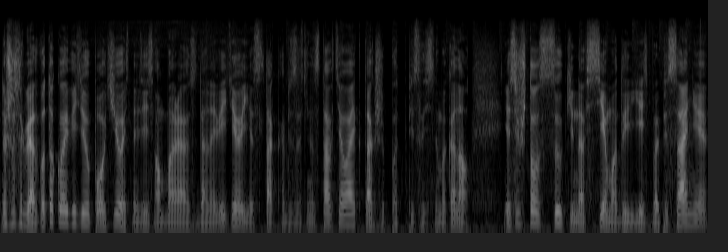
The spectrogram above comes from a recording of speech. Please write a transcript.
Ну что ж, ребят, вот такое видео получилось. Надеюсь, вам понравилось данное видео. Если так, обязательно ставьте лайк, также подписывайтесь на мой канал. Если что, ссылки на все моды есть в описании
